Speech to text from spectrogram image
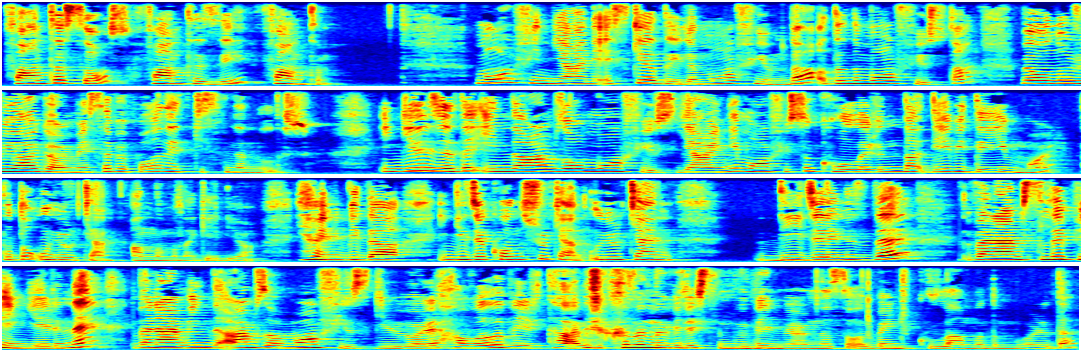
Fantasos, fantazi, phantom. Morfin yani eski adıyla morfium da adını Morpheus'tan ve onun rüya görmeye sebep olan etkisinden alır. İngilizce'de in the arms of Morpheus yani Morpheus'un kollarında diye bir deyim var. Bu da uyurken anlamına geliyor. Yani bir daha İngilizce konuşurken uyurken diyeceğinizde When I'm sleeping yerine When I'm in the arms of Morpheus gibi böyle havalı bir tabir kullanabilirsiniz. Bilmiyorum nasıl olur. Ben hiç kullanmadım bu arada.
